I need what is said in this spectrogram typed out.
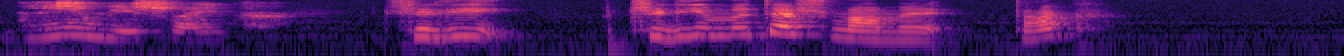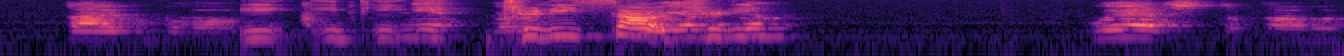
Grimy shake, Czyli, czyli my też mamy, tak? tak, bo... I, i, i, no, czyli, bo ca, ja czyli, Bo ja ci to dałem.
